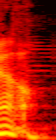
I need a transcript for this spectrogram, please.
now.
